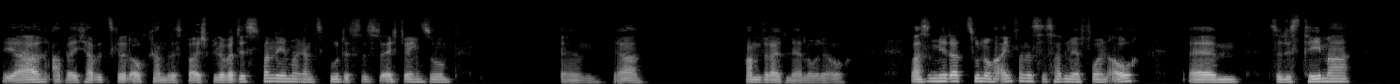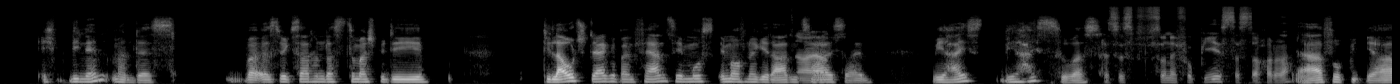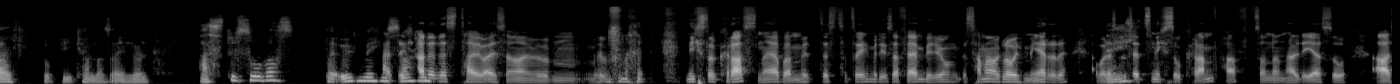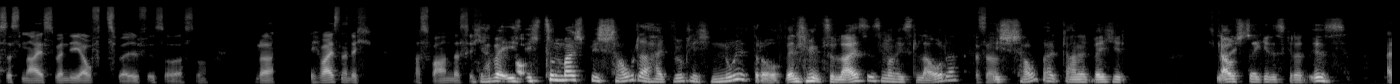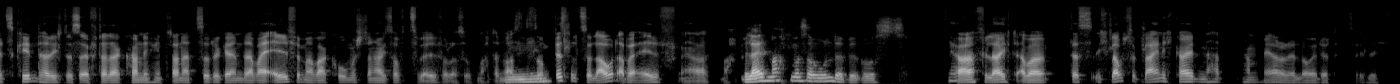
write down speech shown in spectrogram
Ja, aber ich habe jetzt gerade auch kein anderes Beispiel, aber das fand ich immer ganz gut. Das ist echt wegen so, ähm, ja, haben vielleicht mehr Leute auch. Was mir dazu noch eingefallen ist, das hatten wir vorhin auch, ähm, so das Thema, ich, wie nennt man das? Weil was wir gesagt haben, dass zum Beispiel die, die Lautstärke beim Fernsehen muss immer auf einer geraden Ah, ja. Zahl sein. Wie heißt, wie heißt sowas? Das ist so eine Phobie, ist das doch, oder? Ja, Phobie, ja, Phobie kann man sein nennen. Hast du sowas bei irgendwelchen Also ich Sachen? hatte das teilweise mal mit, mit, nicht so krass, ne, aber mit das tatsächlich mit dieser Fernbedienung, das haben aber glaube ich mehrere, aber das ist Echt? jetzt nicht so krampfhaft, sondern halt eher so, ah, es ist nice, wenn die auf 12 ist oder so. Oder ich weiß nicht, ich, was waren das? Ich, Ja, aber ich, ich zum Beispiel schaue da halt wirklich null drauf. Wenn es mir zu leise ist, mache ich es lauter. also, Ich schaue halt gar nicht, welche ich Lautstärke das gerade ist. Als Kind hatte ich das öfter, da kann ich mich dran zurückerinnern, da war 11 immer war komisch, dann habe ich es auf 12 oder so gemacht. Dann war es so Mhm. ein bisschen zu laut, aber 11, ja, macht Vielleicht macht man es auch unterbewusst. Ja, vielleicht, aber das, ich glaube, so Kleinigkeiten hat, haben mehrere Leute tatsächlich.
